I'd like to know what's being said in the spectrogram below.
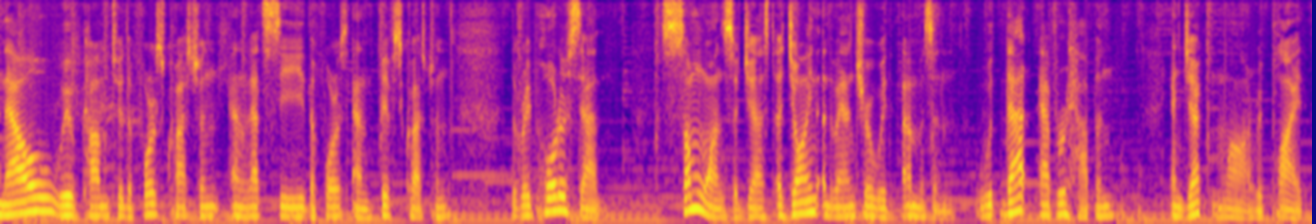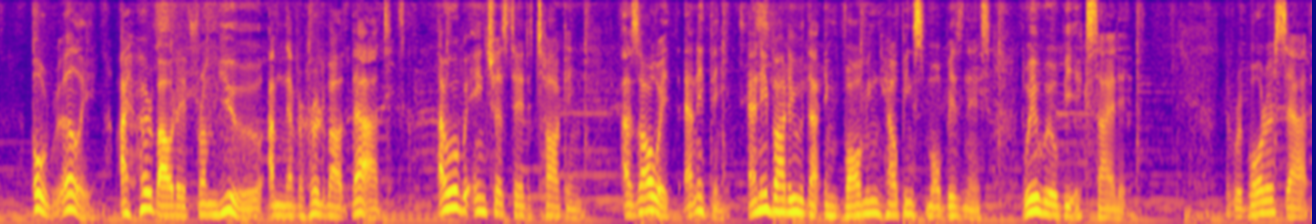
Now we've come to the fourth question, and let's see the fourth and fifth question. The reporter said, Someone suggests a joint adventure with Amazon. Would that ever happen? And Jack Ma replied, Oh, really? I heard about it from you. I've never heard about that. I will be interested talking. As always, anything, anybody that involving helping small business, we will be excited. The reporter said,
